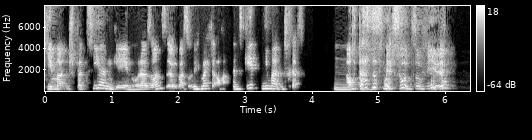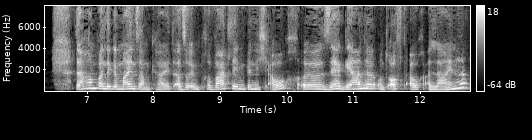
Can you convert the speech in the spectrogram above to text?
jemandem spazieren gehen oder sonst irgendwas. Und ich möchte auch, wenn es geht, niemanden treffen. Mhm. Auch das ist mir schon zu viel. Da haben wir eine Gemeinsamkeit. Also im Privatleben bin ich auch äh, sehr gerne und oft auch alleine.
